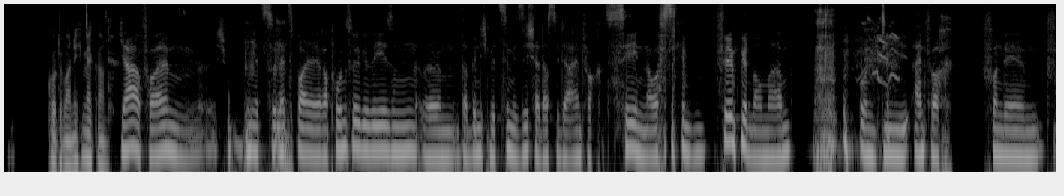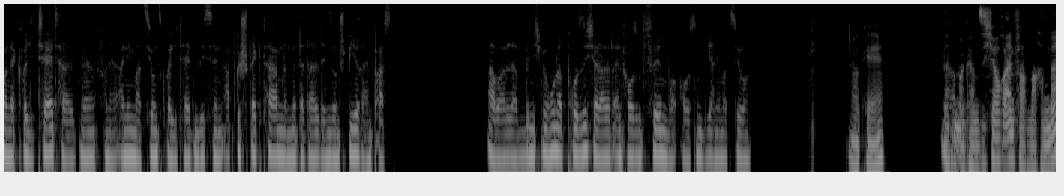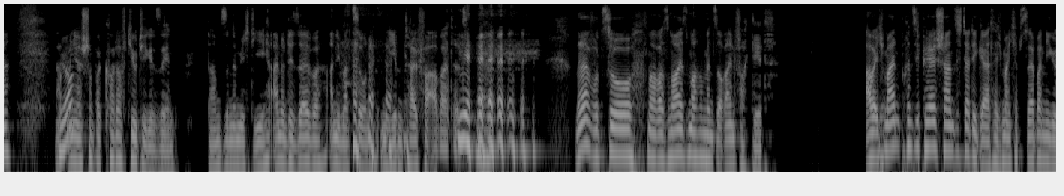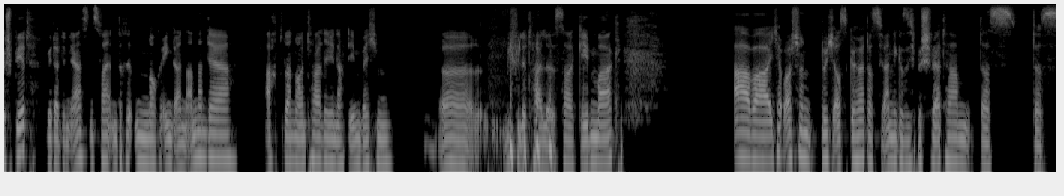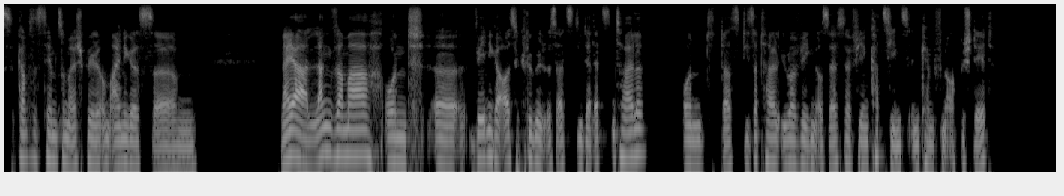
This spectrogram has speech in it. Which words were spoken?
Konnte man nicht meckern. Ja, vor allem, ich bin jetzt zuletzt bei Rapunzel gewesen. Ähm, da bin ich mir ziemlich sicher, dass sie da einfach Szenen aus dem Film genommen haben und die einfach von dem, von der Qualität halt, ne, von der Animationsqualität ein bisschen abgespeckt haben, damit das halt in so ein Spiel reinpasst. Aber da bin ich mir 100 pro sicher, dass das einfach aus dem Film aus und die Animation. Okay. Ja, man kann sich ja auch einfach machen, ne? Hat Ja. man ja schon bei Call of Duty gesehen. Da haben sie nämlich die ein und dieselbe Animation in jedem Teil verarbeitet. Ne, wozu mal was Neues machen, wenn es auch einfach geht. Aber ich meine, prinzipiell scheinen sich da die Geister. Ich meine, ich habe selber nie gespielt. Weder den ersten, zweiten, dritten noch irgendeinen anderen der acht oder neun Teile, je nachdem welchen, äh, wie viele Teile es da geben mag. Aber ich habe auch schon durchaus gehört, dass einige sich beschwert haben, dass das Kampfsystem zum Beispiel um einiges, ähm, naja, langsamer und äh, weniger ausgeklügelt ist als die der letzten Teile. Und dass dieser Teil überwiegend aus sehr, sehr vielen Cutscenes in Kämpfen auch besteht.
